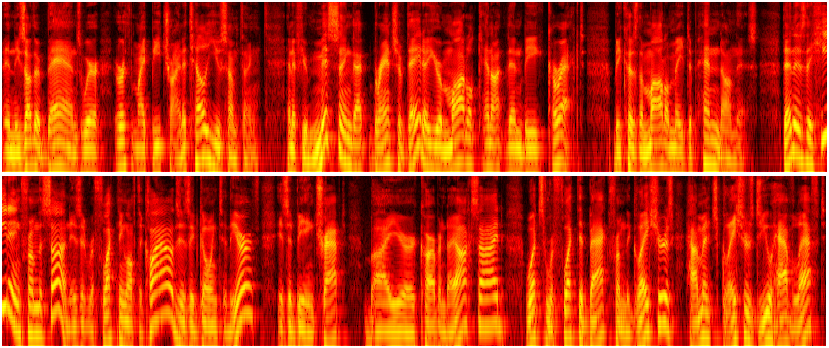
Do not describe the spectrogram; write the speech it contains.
in these other bands where Earth might be trying to tell you something. And if you're missing that branch of data, your model cannot then be correct because the model may depend on this. Then there's the heating from the sun. Is it reflecting off the clouds? Is it going to the earth? Is it being trapped by your carbon dioxide? What's reflected back from the glaciers? How much glaciers do you have left?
